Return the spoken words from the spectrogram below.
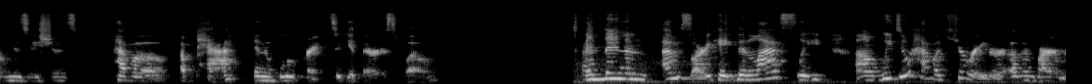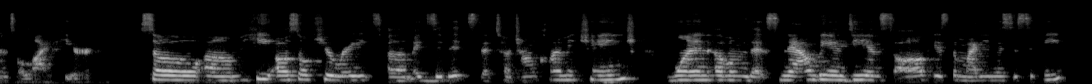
organizations have a, a path and a blueprint to get there as well. And then, I'm sorry, Kate, then lastly, um, we do have a curator of environmental life here. So um, he also curates um, exhibits that touch on climate change. One of them that's now being de-installed is the Mighty Mississippi.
